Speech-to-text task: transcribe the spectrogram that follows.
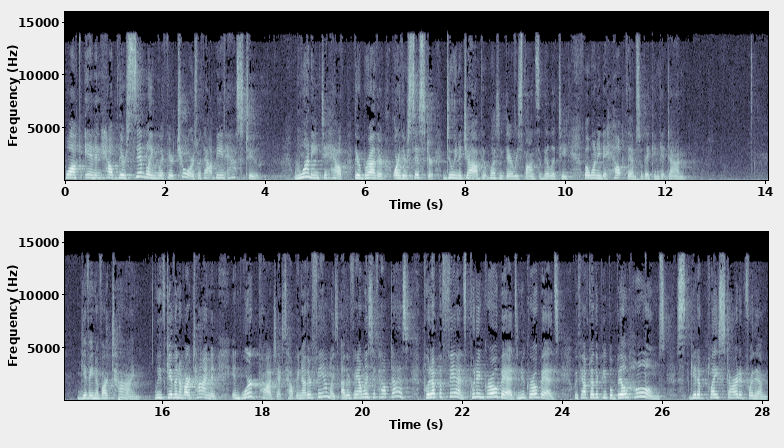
walk in and help their sibling with their chores without being asked to, wanting to help their brother or their sister doing a job that wasn't their responsibility, but wanting to help them so they can get done. Giving of our time We've given of our time in, in work projects, helping other families. Other families have helped us. Put up a fence, put in grow beds, new grow beds. We've helped other people build homes, get a place started for them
